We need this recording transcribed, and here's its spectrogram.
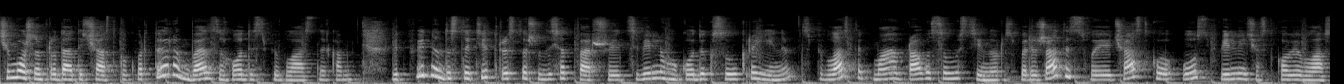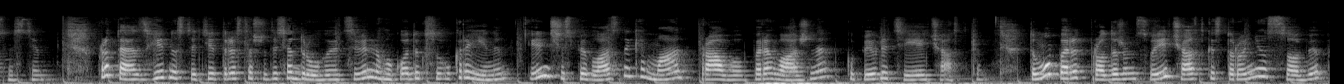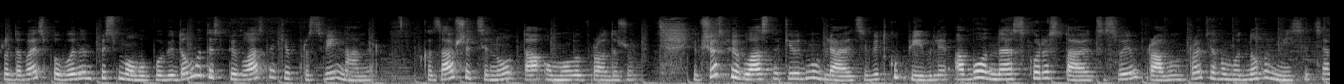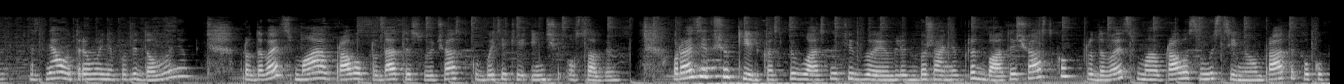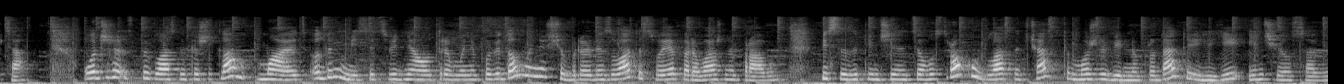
Чи можна продати частку квартири без згоди співвласника? Відповідно до статті 361 Цивільного кодексу України, співвласник має право самостійно розпоряджатись своєю часткою у спільній частковій власності. Проте, згідно статті 362 Цивільного кодексу України, інші співвласники мають право переважне купівлі цієї частки. Тому перед продажем своєї частки сторонній особі продавець повинен письмово повідомити співвласників про свій намір, вказавши ціну та умови продажу. Якщо співвласники відмовляються від купівлі або не скористаються своїм правом протягом одного місяця з дня отримання повідомлення, продавець має право продати свою частку будь-якій іншій особі. У разі, якщо кілька співвласників виявлять бажання придбати частку, продавець має право самостійно обрати покупця. Отже, співвласники житла мають один місяць від дня отримання повідомлення, щоб реалізувати своє переважне право. Після закінчення цього строку власник частки може вільно продати її іншій особі.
